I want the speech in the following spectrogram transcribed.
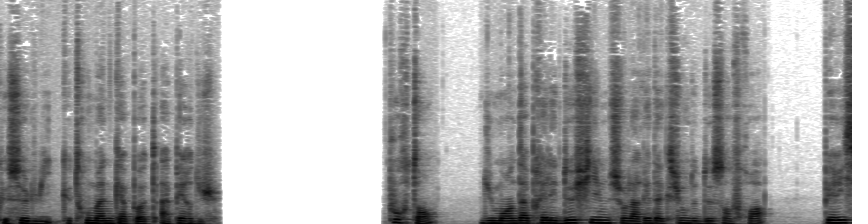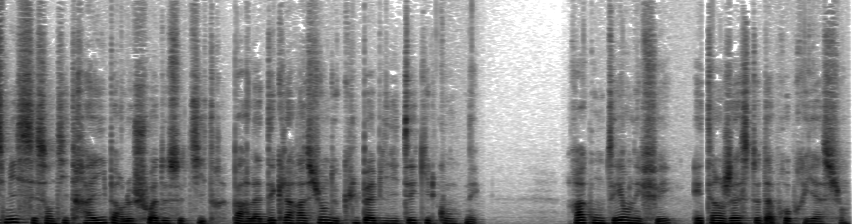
que celui que Truman Capote a perdu. Pourtant, du moins d'après les deux films sur la rédaction de Deux sang-froid, Perry Smith s'est senti trahi par le choix de ce titre, par la déclaration de culpabilité qu'il contenait. Raconter, en effet, est un geste d'appropriation.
